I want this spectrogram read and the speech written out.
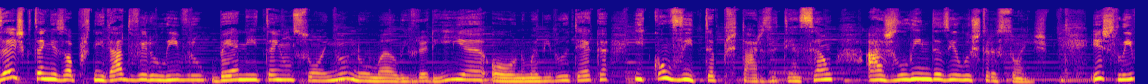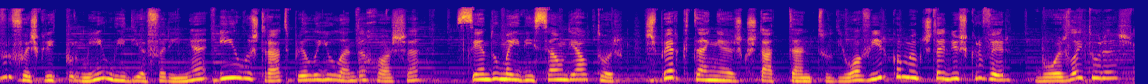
Desejo que tenhas a oportunidade de ver o livro Benny tem um sonho numa livraria ou numa biblioteca e convido-te a prestares atenção às lindas ilustrações. Este livro foi escrito por mim, Lídia Farinha, e ilustrado pela Yolanda Rocha, sendo uma edição de autor. Espero que tenhas gostado tanto de o ouvir como eu gostei de o escrever. Boas leituras!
